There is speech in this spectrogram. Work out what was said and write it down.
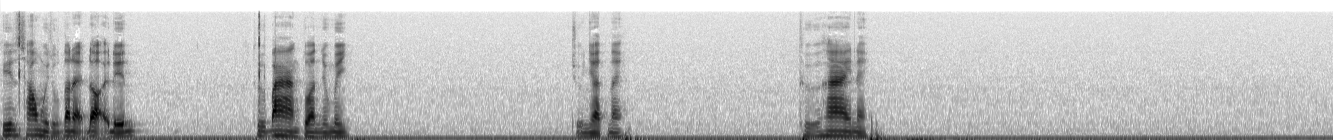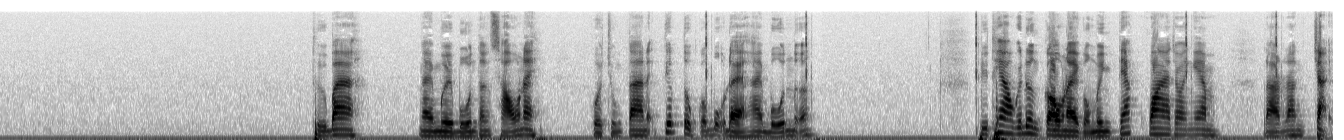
Khi xong thì chúng ta lại đợi đến thứ ba hàng tuần cho mình. Chủ nhật này. Thứ hai này. Thứ ba ngày 14 tháng 6 này, của chúng ta lại tiếp tục có bộ đề 24 nữa. Thì theo cái đường cầu này của mình, test qua cho anh em là đang chạy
